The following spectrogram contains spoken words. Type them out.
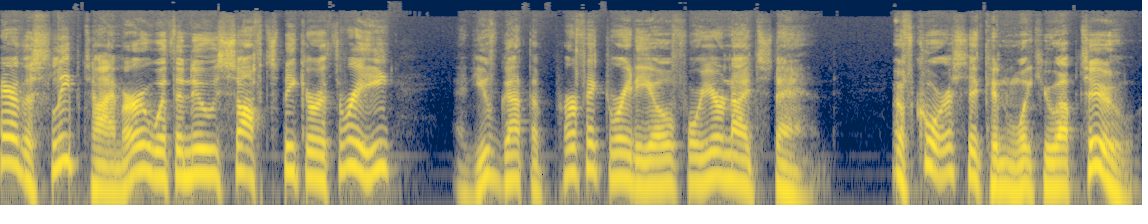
Pair the sleep timer with the new Soft Speaker 3, and you've got the perfect radio for your nightstand. Of course, it can wake you up too.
